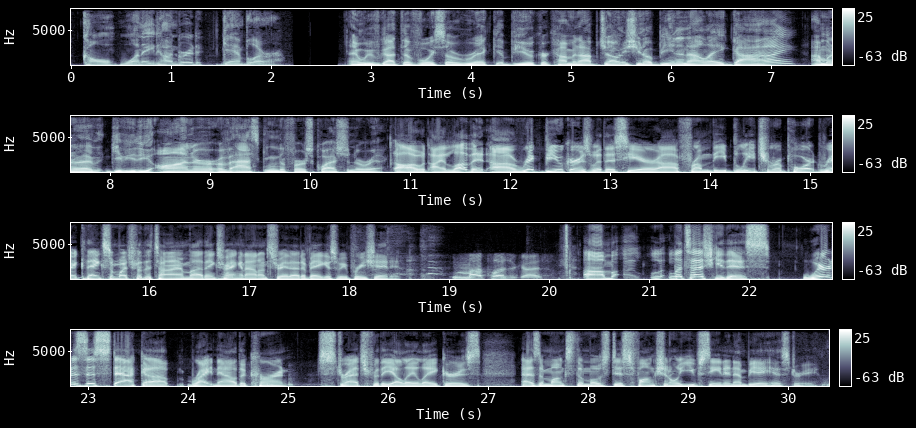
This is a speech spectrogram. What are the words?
call 1-800-GAMBLER. And we've got the voice of Rick Bucher coming up. Jonas, you know, being an LA guy, I'm going to give you the honor of asking the first question to Rick. Oh, I love it. Uh, Rick Bucher is with us here uh, from the Bleacher Report. Rick, thanks so much for the time. Uh, thanks for hanging out on Straight Out of Vegas. We appreciate it. My pleasure, guys. Um, l- let's ask you this: Where does this stack up right now? The current stretch for the LA Lakers as amongst the most dysfunctional you've seen in NBA history.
